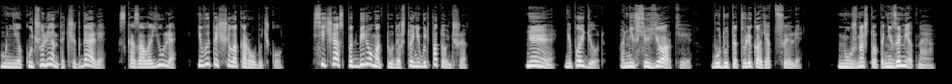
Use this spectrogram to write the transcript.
«Мне кучу ленточек дали», — сказала Юля и вытащила коробочку. «Сейчас подберем оттуда что-нибудь потоньше». «Не, не пойдет. Они все яркие, будут отвлекать от цели. Нужно что-то незаметное.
